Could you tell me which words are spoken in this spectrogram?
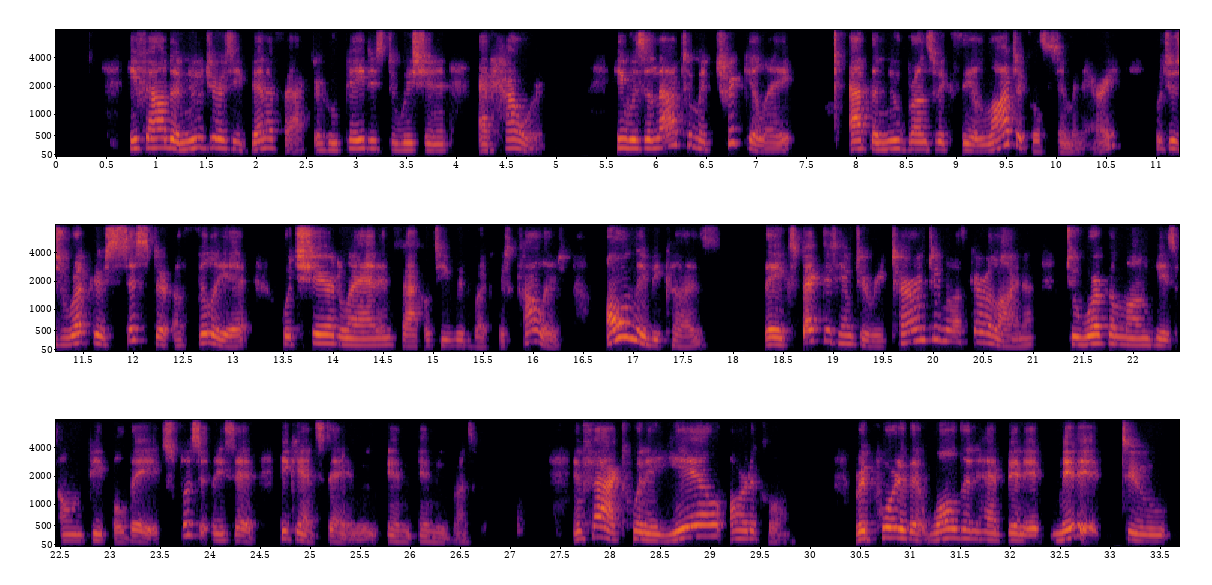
He found a New Jersey benefactor who paid his tuition at Howard. He was allowed to matriculate at the New Brunswick Theological Seminary, which is Rutgers' sister affiliate, which shared land and faculty with Rutgers College, only because they expected him to return to North Carolina to work among his own people. They explicitly said he can't stay in, in, in New Brunswick. In fact, when a Yale article reported that Walden had been admitted to,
